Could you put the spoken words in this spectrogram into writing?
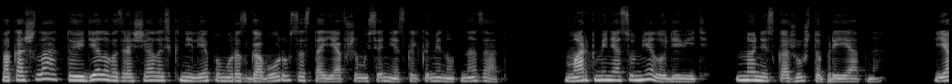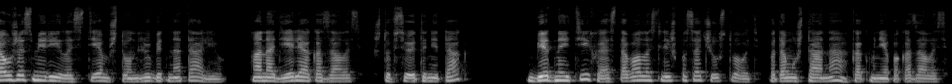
Пока шла, то и дело возвращалась к нелепому разговору, состоявшемуся несколько минут назад. Марк меня сумел удивить, но не скажу, что приятно. Я уже смирилась с тем, что он любит Наталью, а на деле оказалось, что все это не так. Бедной Тихой оставалось лишь посочувствовать, потому что она, как мне показалось,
